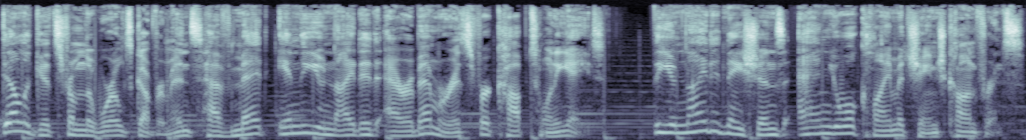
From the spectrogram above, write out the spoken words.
delegates from the world's governments have met in the United Arab Emirates for COP28, the United Nations annual climate change conference.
